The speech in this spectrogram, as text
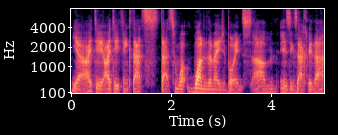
yeah. I do. I do think that's that's what one of the major points um, is exactly that.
